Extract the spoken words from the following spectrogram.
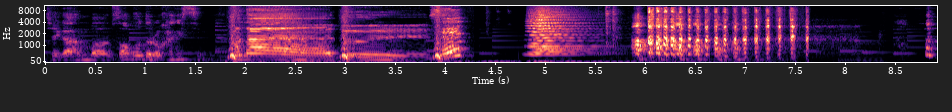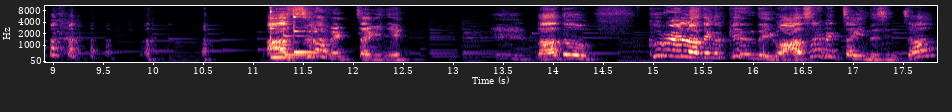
제가 한번 써보도록 하겠습니다. 하나, 둘, 셋. 아수라 맥작이니? 나도 크루엘라 생각했는데 이거 아수라 맥작인데 진짜?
